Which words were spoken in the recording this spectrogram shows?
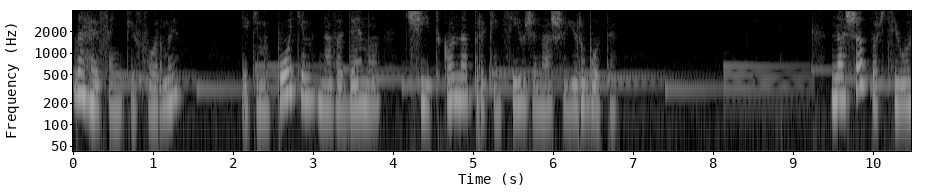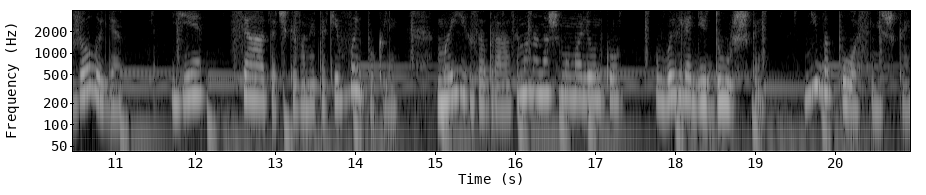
Легесенькі форми, які ми потім наведемо чітко наприкінці вже нашої роботи. На шапочці у жолудя є цяточки, вони такі випуклі. Ми їх зобразимо на нашому малюнку у вигляді дужки, ніби посмішки.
